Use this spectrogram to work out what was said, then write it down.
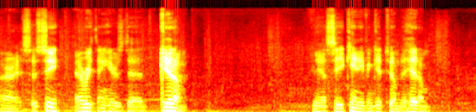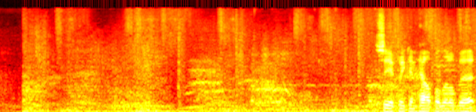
Alright, so see? Everything here is dead. Get him! Yeah, see, you can't even get to him to hit him. See if we can help a little bit.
